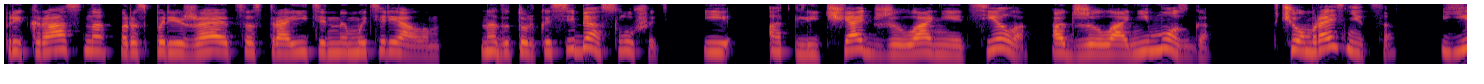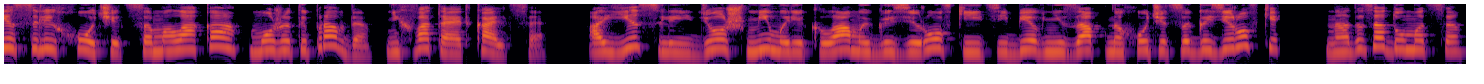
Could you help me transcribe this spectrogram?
прекрасно распоряжается строительным материалом. Надо только себя слушать и отличать желание тела от желаний мозга. В чем разница? Если хочется молока, может и правда не хватает кальция. А если идешь мимо рекламы газировки и тебе внезапно хочется газировки, надо задуматься,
